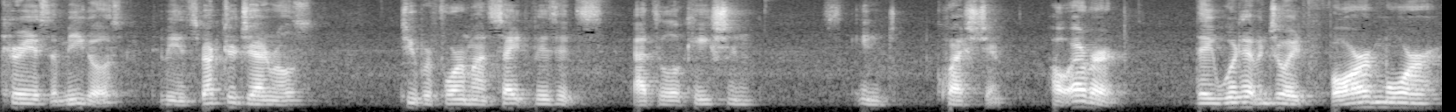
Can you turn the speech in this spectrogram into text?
Curious Amigos to be inspector generals to perform on site visits at the location in question. However, they would have enjoyed far more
